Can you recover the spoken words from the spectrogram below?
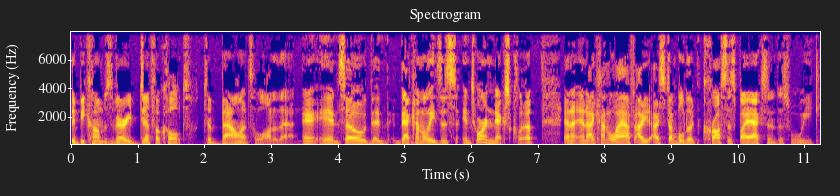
it becomes very difficult to balance a lot of that. And, and so th- that kind of leads us into our next clip. And I, and I kind of laughed. I, I stumbled across this by accident this week.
